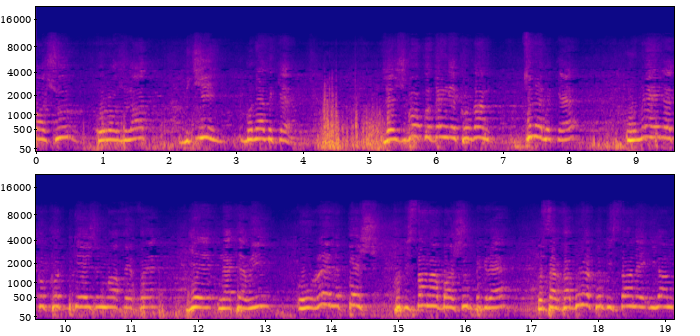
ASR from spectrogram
باشور و روجلات بچی بونه بکه لجبو کو دنگ کردان تونه بکه و نه لکو کرد بکیجن موافقه یه نتوی و ره لپش کردستان باشور بگره Bi serxebûna Kurdistanê îlan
